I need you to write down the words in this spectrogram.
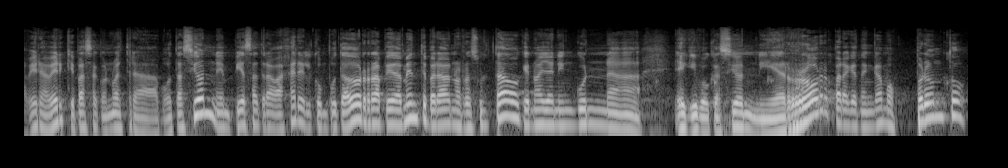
A ver, a ver qué pasa con nuestra votación. Empieza a trabajar el computador rápidamente para darnos resultados, que no haya ninguna equivocación ni error para que tengamos pronto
